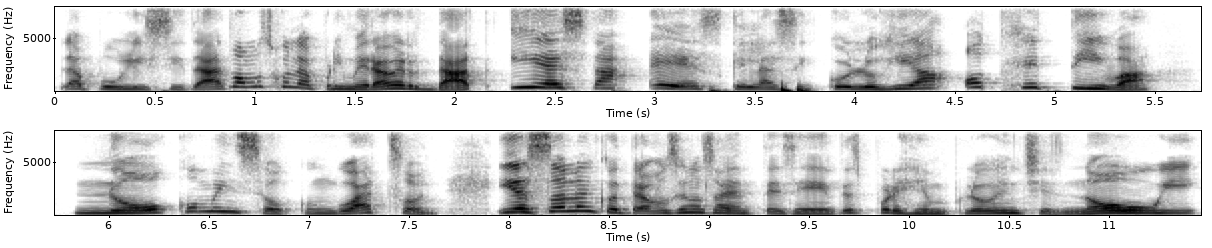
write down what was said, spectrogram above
la publicidad. Vamos con la primera verdad y esta es que la psicología objetiva no comenzó con Watson. Y eso lo encontramos en los antecedentes, por ejemplo, en Chesnowy,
